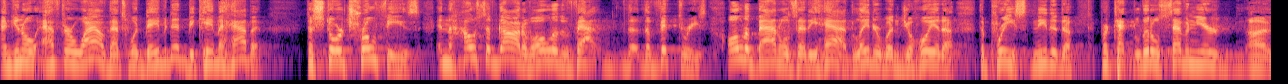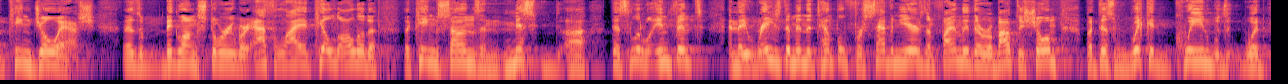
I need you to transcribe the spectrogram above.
And you know, after a while, that's what David did, became a habit to store trophies in the house of God of all of the, va- the, the, victories, all the battles that he had. Later, when Jehoiada, the priest, needed to protect little seven year uh, King Joash. There's a big long story where Athaliah killed all of the, the king's sons and missed uh, this little infant, and they raised him in the temple for seven years, and finally they were about to show him. But this wicked queen was, would,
